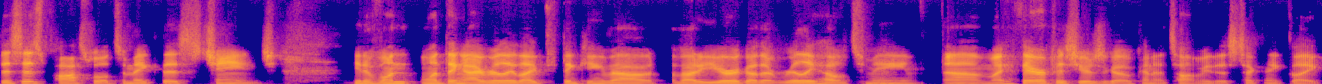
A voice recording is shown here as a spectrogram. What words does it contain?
this is possible to make this change. You know, one one thing I really liked thinking about about a year ago that really helped me um, my therapist years ago kind of taught me this technique like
